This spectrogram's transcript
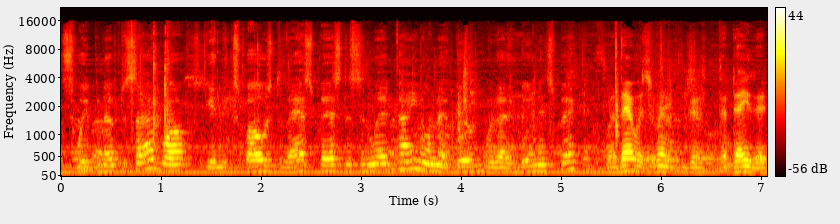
sweeping up the sidewalks, getting exposed to the asbestos and lead paint on that building without it being inspected. well, that was when, the, the day they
